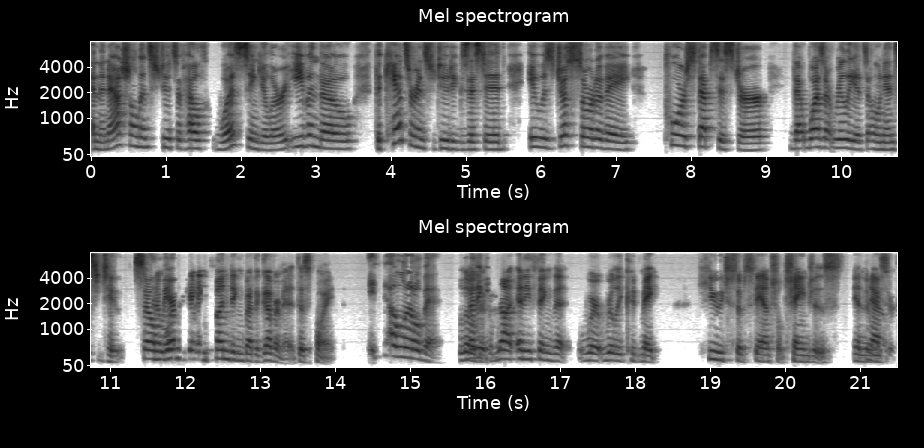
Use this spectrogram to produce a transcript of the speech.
and the National Institutes of Health was singular, even though the Cancer Institute existed, it was just sort of a poor stepsister that wasn't really its own institute. So and it wasn't getting funding by the government at this point. A little bit. A little but bit, it, but not anything that where it really could make huge substantial changes in the no, research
